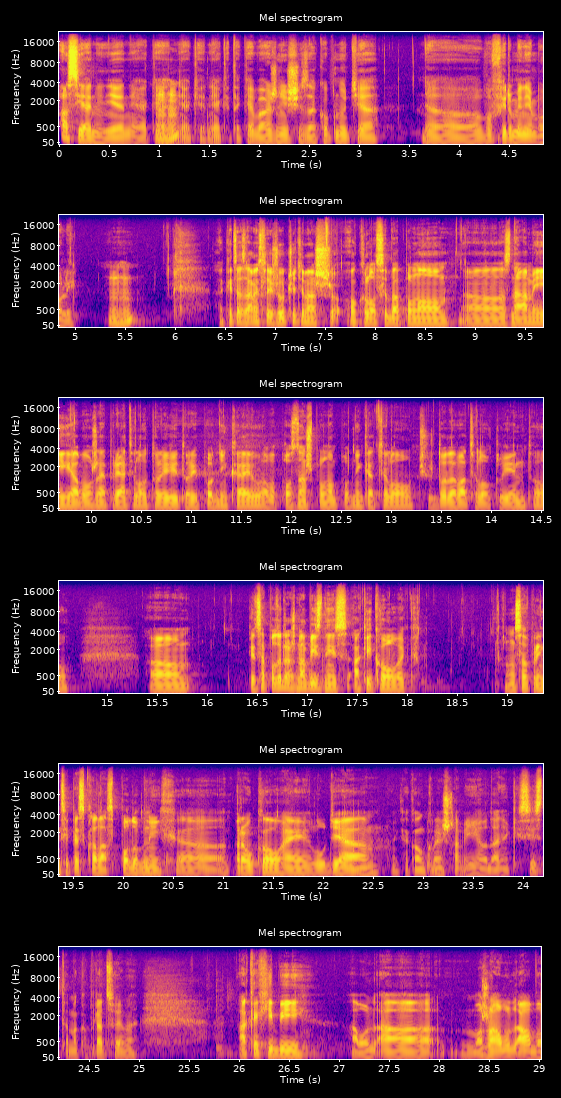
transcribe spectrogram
asi ani nie nejaké, uh-huh. nejaké, nejaké také vážnejšie zakopnutia vo firme neboli. Uh-huh. A keď sa zamyslíš, určite máš okolo seba plno známych alebo možno aj priateľov, ktorí, ktorí podnikajú, alebo poznáš plno podnikateľov, či už dodávateľov, klientov. Keď sa pozeráš na biznis akýkoľvek, on sa v princípe skladá z podobných e, prvkov, hej, ľudia, nejaká konkurenčná výhoda, nejaký systém, ako pracujeme. Aké chyby alebo, a, možno, alebo, alebo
